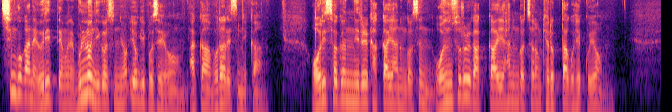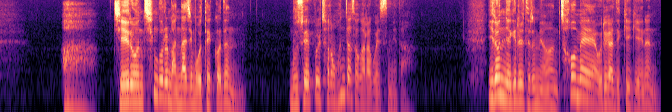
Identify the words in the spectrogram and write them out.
친구 간의 의리 때문에 물론 이것은요 여기 보세요. 아까 뭐라 그랬습니까? 어리석은 일을 가까이 하는 것은 원수를 가까이 하는 것처럼 괴롭다고 했고요. 아 지혜로운 친구를 만나지 못했거든 무수의 뿔처럼 혼자서 가라고 했습니다. 이런 얘기를 들으면 처음에 우리가 느끼기에는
